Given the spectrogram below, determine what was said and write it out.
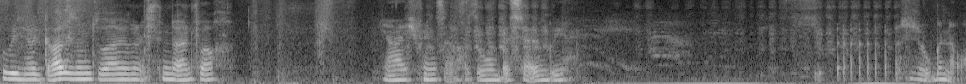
So wie sie halt gerade sind, weil ich finde einfach. Ja, ich finde es einfach so besser irgendwie. So, genau.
